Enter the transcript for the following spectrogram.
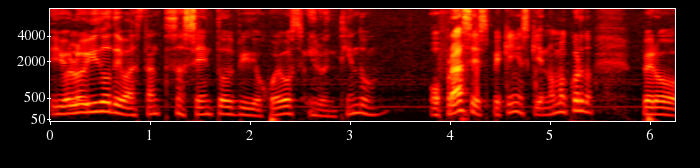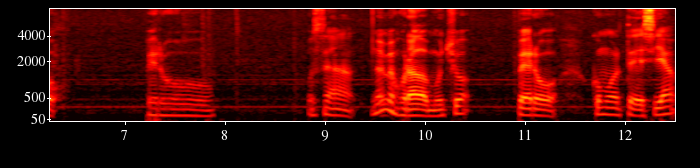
yo lo he oído de bastantes acentos, videojuegos y lo entiendo. O frases pequeñas que no me acuerdo, pero pero o sea, no he mejorado mucho, pero como te decía,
